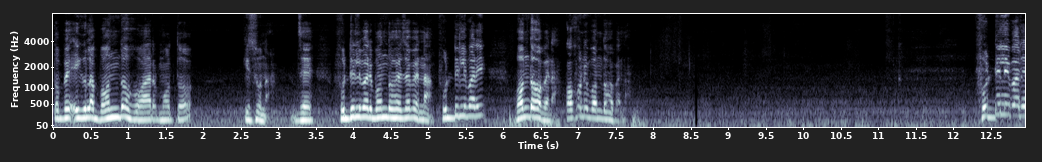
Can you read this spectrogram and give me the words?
তবে এগুলো বন্ধ হওয়ার মতো কিছু না। যে ফুড ডেলিভারি বন্ধ হয়ে যাবে, না ফুড ডেলিভারি বন্ধ হবে না, কখনোই বন্ধ হবে না। ফুড ডেলিভারি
